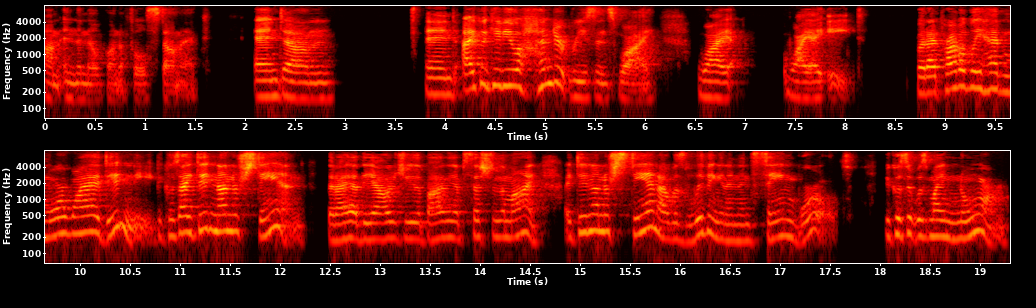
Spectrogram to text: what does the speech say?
um, and the milk on a full stomach. And um, and I could give you a hundred reasons why why why I ate, but I probably had more why I didn't eat because I didn't understand that I had the allergy of the body, the obsession of the mind. I didn't understand I was living in an insane world because it was my norm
